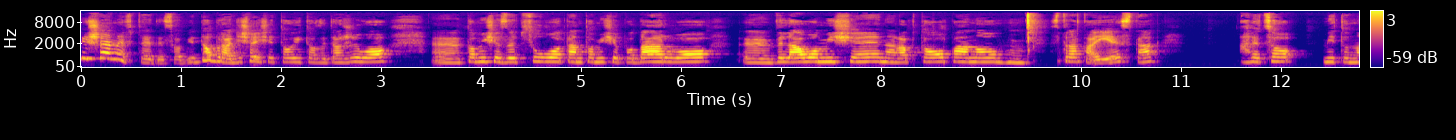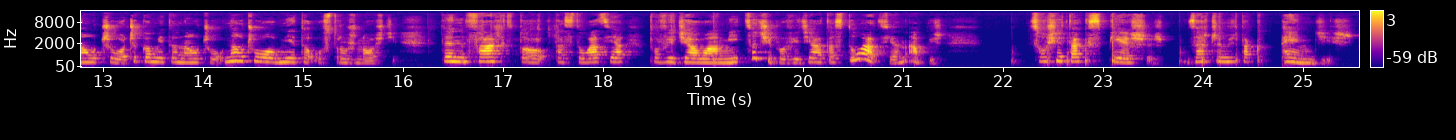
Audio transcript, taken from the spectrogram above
piszemy wtedy sobie, dobra, dzisiaj się to i to wydarzyło, e, to mi się zepsuło, tamto mi się podarło, e, wylało mi się na laptopa, no hmm, strata jest, tak? Ale co mnie to nauczyło? Czego mnie to nauczyło? Nauczyło mnie to ostrożności. Ten fakt, to, ta sytuacja powiedziała mi, co ci powiedziała ta sytuacja? Napisz co się tak spieszysz, za czym tak pędzisz.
